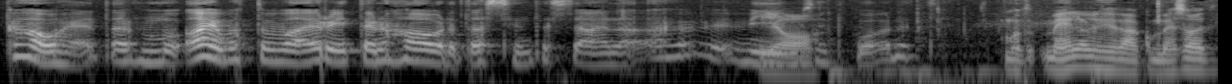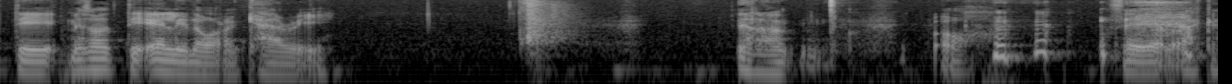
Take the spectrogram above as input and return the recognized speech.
kauheeta. Mun aivot on vaan yrittänyt haudata sen tässä aina viimeiset vuodet. Mutta meillä oli hyvä, kun me soitettiin, me soitettiin Elinoran Carrie. Ja on, oh, se ei ole ehkä.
